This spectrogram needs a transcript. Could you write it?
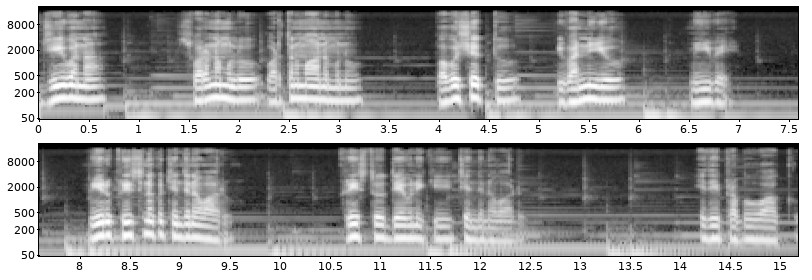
జీవన స్వర్ణములు వర్తమానమును భవిష్యత్తు ఇవన్నీ మీవే. మీరు క్రీస్తునకు చెందినవారు. క్రీస్తు దేవునికి చెందినవాడు. ఇది ప్రభువాకు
